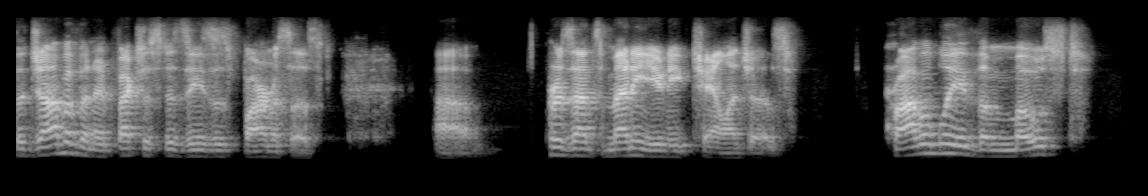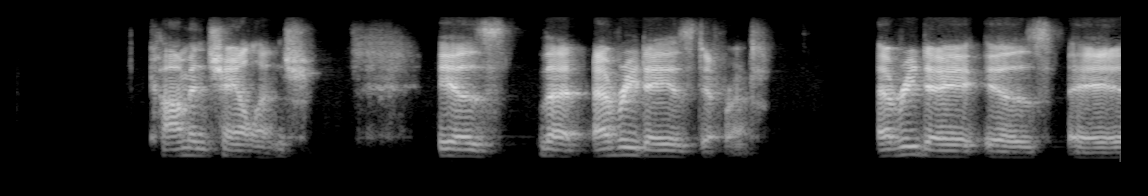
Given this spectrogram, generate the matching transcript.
The job of an infectious diseases pharmacist uh, presents many unique challenges. Probably the most common challenge is that every day is different. Every day is a,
